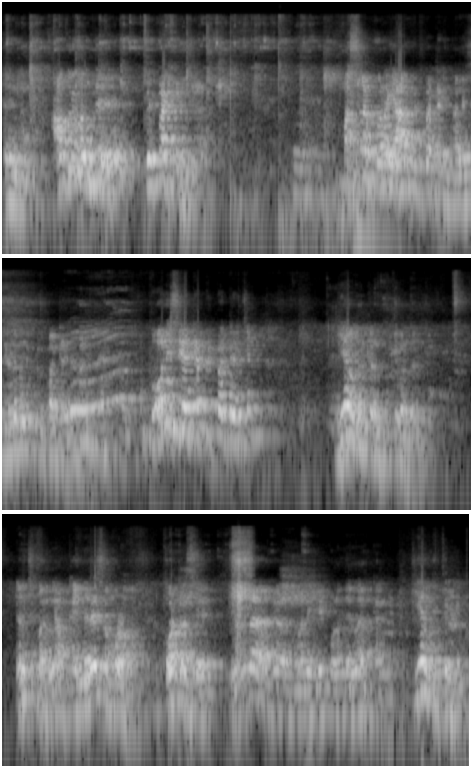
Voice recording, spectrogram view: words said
சரிங்களா? அவர் வந்து பிட்பாக்கெட் அடிக்கிறார். பஸ்ஸில் போனால் யார் பிட்பாக்கெட் அடிப்பாங்க? திருடனுக்கு பிட்பாக்கெட் அடிப்பாங்க. போலீஸ் ஏட்டா பிட்பாக்கெட் அடிச்சேன் ஏன் அவருக்கு அந்த புத்தி வந்தது? நினைச்சு பாருங்க கை நிறைய சம்பளம். குவார்டர்ஸ் நல்ல மனைவி குழந்தை எல்லாம் இருக்காங்க. ஏன் ஒரு திருடணும்?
